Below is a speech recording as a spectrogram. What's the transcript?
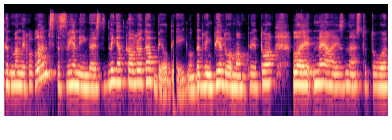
kad man ir lemts tas vienīgais, tad viņi atkal ļoti atbildīgi. Un tad viņi piedomā pie to, lai neaiznestu to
